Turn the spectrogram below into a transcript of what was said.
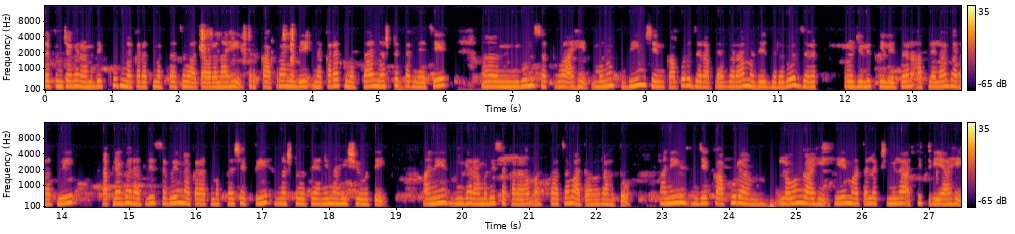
तर तुमच्या घरामध्ये खूप नकारात्मकताचं वातावरण आहे. तर कापरामध्ये नकारात्मकता नष्ट करण्याचे गुणसत्व आहेत. म्हणून भीमसेन कापूर जर आपल्या घरामध्ये दररोज जर प्रज्वलित केले तर आपल्याला घरातली आपल्या घरातली सगळी नकारात्मकता शक्ती नष्ट होते आणि नाहीशी होते. आणि घरामध्ये सकारात्मकताचं वातावरण राहतो. आणि जे कापूर लवंग आहे हे माता लक्ष्मीला अतिप्रिय आहे.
